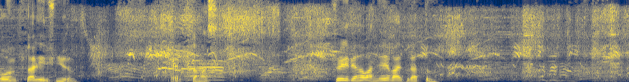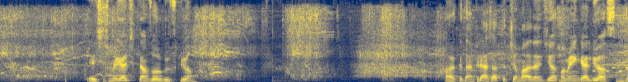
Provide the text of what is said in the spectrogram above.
O onu tutar diye düşünüyorum. Evet tutamaz. Şöyle bir havan ve valkur attım. Eşleşme gerçekten zor gözüküyor. Arkadan prens attıkça madenciyi atmamı engelliyor aslında.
